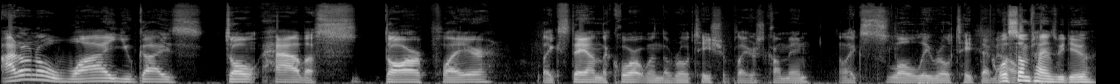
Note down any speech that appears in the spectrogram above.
I don't know why you guys don't have a star player like stay on the court when the rotation players come in and like slowly rotate them Well, out. sometimes we do.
